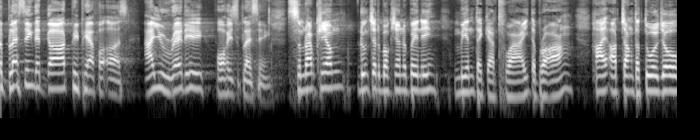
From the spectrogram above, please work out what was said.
the blessing that God prepared for us. Are you ready for His blessing? សម្រាប់ខ្ញុំដួងចិត្តរបស់ខ្ញុំនៅពេលនេះមានតែការថ្វាយទៅព្រះអង្គហើយអត់ចង់ទទួលយក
